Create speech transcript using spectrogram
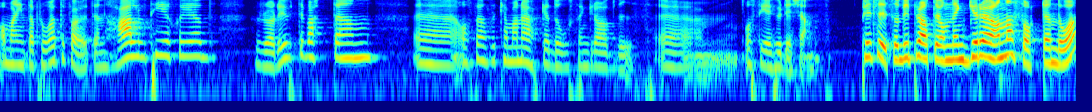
om man inte har provat det förut, en halv tesked. Rör ut i vatten. Eh, och sen så kan man öka dosen gradvis eh, och se hur det känns. Precis, och vi pratar ju om den gröna sorten då, eh,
